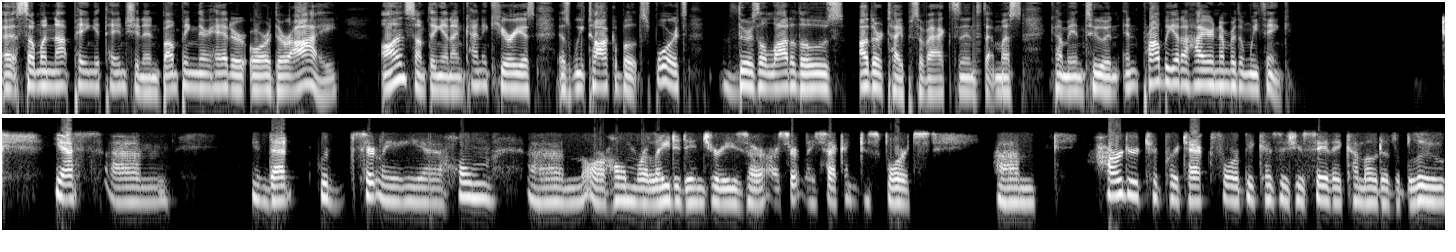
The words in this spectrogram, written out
Uh, someone not paying attention and bumping their head or, or their eye on something. And I'm kind of curious as we talk about sports, there's a lot of those other types of accidents that must come into and, and probably at a higher number than we think. Yes, um, that would certainly uh, home um, or home related injuries are, are, certainly second to sports. Um, harder to protect for because, as you say, they come out of the blue.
